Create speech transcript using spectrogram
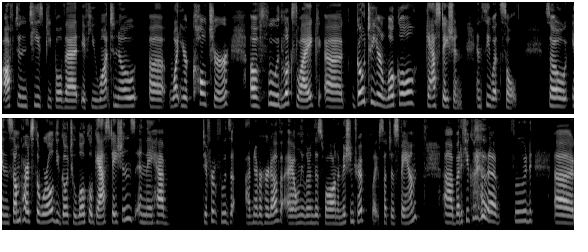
often tease people that if you want to know uh, what your culture of food looks like, uh, go to your local gas station and see what's sold. So in some parts of the world, you go to local gas stations and they have different foods I've never heard of. I only learned this while on a mission trip, like such as spam. Uh, but if you go to the food uh,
